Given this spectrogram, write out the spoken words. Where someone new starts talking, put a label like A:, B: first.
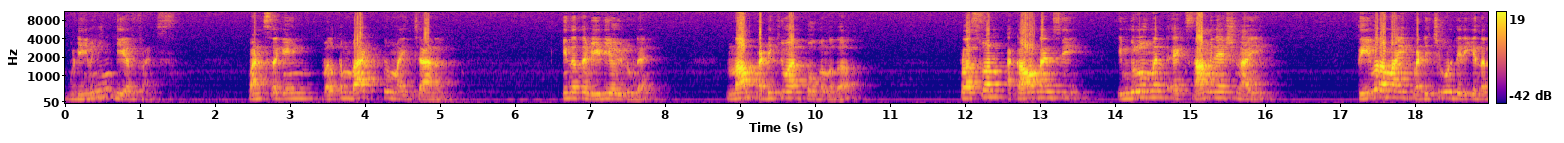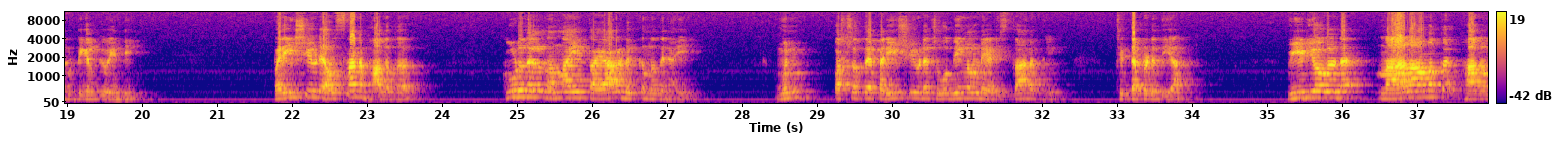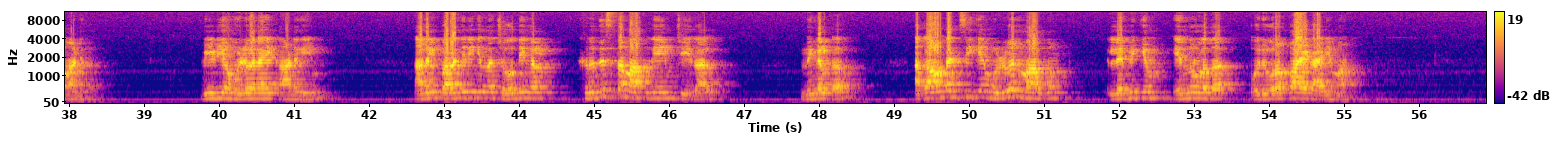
A: Good evening, dear friends once again, welcome back to my channel ഇന്നത്തെ വീഡിയോയിലൂടെ നാം പഠിക്കുവാൻ പോകുന്നത് പ്ലസ് വൺ അക്കൗണ്ടൻസി ഇംപ്രൂവ്മെന്റ് എക്സാമിനേഷനായി തീവ്രമായി പഠിച്ചുകൊണ്ടിരിക്കുന്ന കുട്ടികൾക്ക് വേണ്ടി പരീക്ഷയുടെ അവസാന ഭാഗത്ത് കൂടുതൽ നന്നായി തയ്യാറെടുക്കുന്നതിനായി മുൻ വർഷത്തെ പരീക്ഷയുടെ ചോദ്യങ്ങളുടെ അടിസ്ഥാനത്തിൽ ചിട്ടപ്പെടുത്തിയ വീഡിയോകളുടെ നാലാമത്തെ ഭാഗമാണിത്. വീഡിയോ മുഴുവനായി കാണുകയും അതിൽ പറഞ്ഞിരിക്കുന്ന ചോദ്യങ്ങൾ ഹൃദിസ്ഥമാക്കുകയും ചെയ്താൽ നിങ്ങൾക്ക് അക്കൗണ്ടൻസിക്ക് മുഴുവൻ മാർക്കും ലഭിക്കും എന്നുള്ളത് ഒരു ഉറപ്പായ കാര്യമാണ്.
